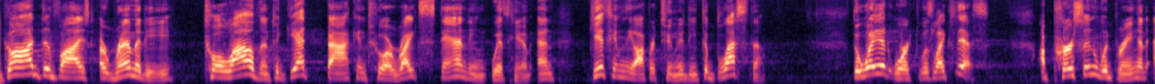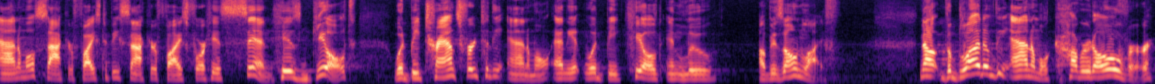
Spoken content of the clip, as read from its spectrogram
God devised a remedy to allow them to get back into a right standing with Him and give Him the opportunity to bless them. The way it worked was like this a person would bring an animal sacrifice to be sacrificed for his sin. His guilt would be transferred to the animal and it would be killed in lieu of his own life. Now, the blood of the animal covered over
